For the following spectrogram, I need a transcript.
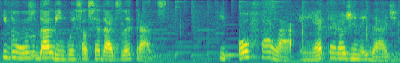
e do uso da língua em sociedades letradas. E por falar em heterogeneidade,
